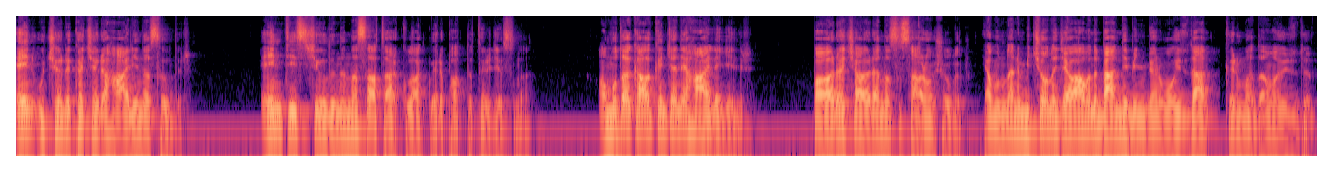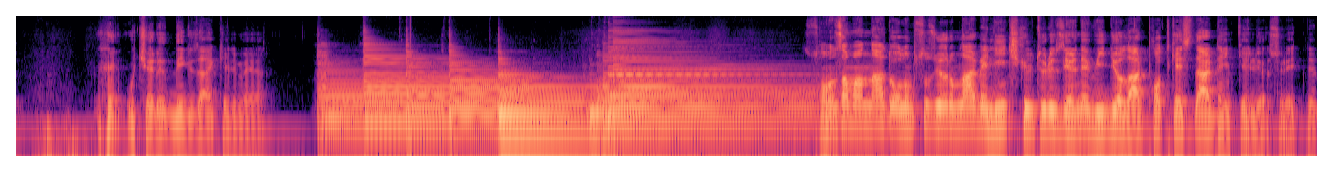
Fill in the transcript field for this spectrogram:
en uçarı kaçarı hali nasıldır? En tiz çığlığını nasıl atar kulakları patlatırcasına? Amuda kalkınca ne hale gelir? Bağıra çağıra nasıl sarhoş olur? Ya bunların birçoğunun cevabını ben de bilmiyorum. O yüzden kırmadı ama üzdü. Uçarı ne güzel kelime ya. Son zamanlarda olumsuz yorumlar ve linç kültürü üzerine videolar, podcastler denk geliyor sürekli.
